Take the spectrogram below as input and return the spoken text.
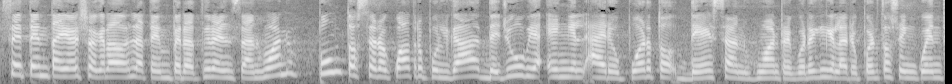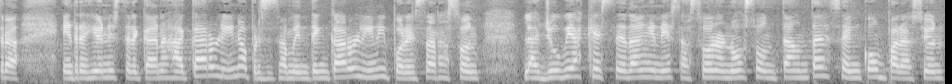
78 grados la temperatura en San Juan, 0.04 pulgadas de lluvia en el aeropuerto de San Juan. Recuerden que el aeropuerto se encuentra en regiones cercanas a Carolina, precisamente en Carolina, y por esa razón las lluvias que se dan en esa zona no son tantas en comparación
